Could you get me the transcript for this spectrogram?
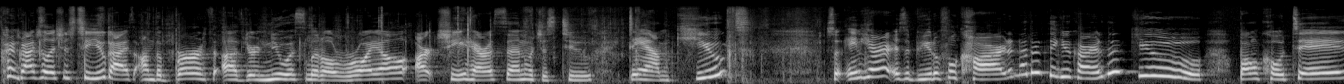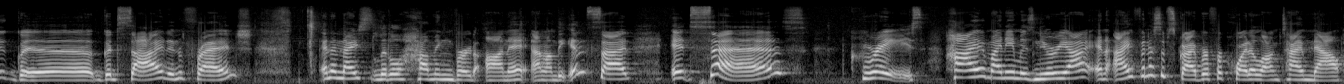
Congratulations to you guys on the birth of your newest little royal, Archie Harrison, which is too damn cute. So in here is a beautiful card, another thank you card, thank you. Bon côté, good, good side in French, and a nice little hummingbird on it. And on the inside, it says, Grace, Hi, my name is Nuria, and I've been a subscriber for quite a long time now,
